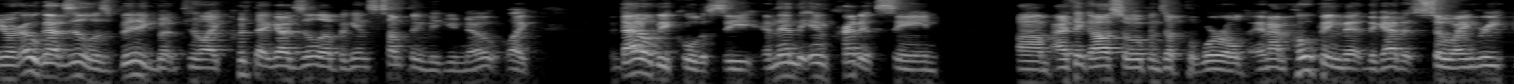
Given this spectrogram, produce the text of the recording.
And you're like, oh, Godzilla's big, but to like put that Godzilla up against something that you know, like that'll be cool to see. And then the end credits scene, um, I think also opens up the world. And I'm hoping that the guy that's so angry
